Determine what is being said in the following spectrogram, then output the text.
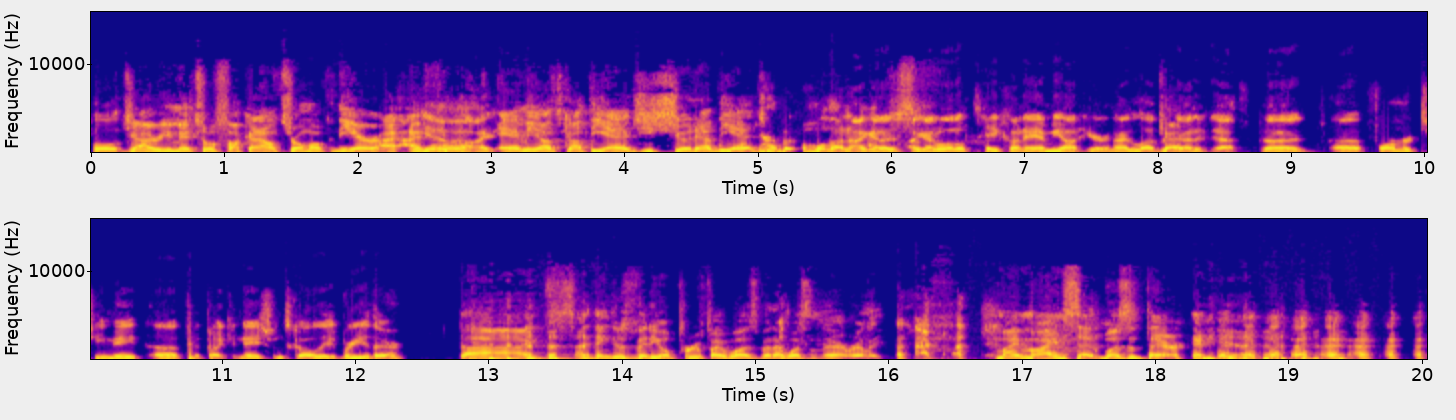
well Jairi Mitchell. Fucking, I'll throw him up in the air. I, I Yeah, feel like Amyotte's got the edge. He should have the edge. yeah but hold on i got a I just- I got a little take on amyotte here and i love the Okay. guy to death uh, uh, former teammate uh, pit bike nation scully were you there Uh, I, I think there's video proof I was, but I wasn't there really. My mindset wasn't there. yeah.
